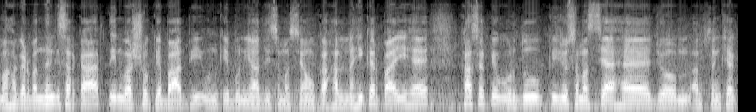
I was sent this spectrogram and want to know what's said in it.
महागठबंधन की सरकार तीन वर्षों के बाद भी उनकी बुनियादी समस्याओं का हल नहीं कर पाई है। खास करके उर्दू की जो समस्या है, जो अल्पसंख्यक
